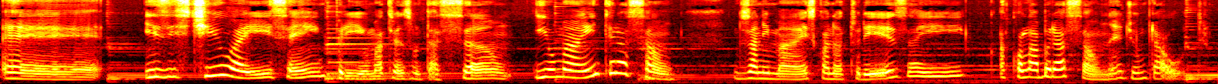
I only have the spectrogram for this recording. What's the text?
é, existiu aí sempre uma transmutação e uma interação dos animais com a natureza e a colaboração, né, de um para outro.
